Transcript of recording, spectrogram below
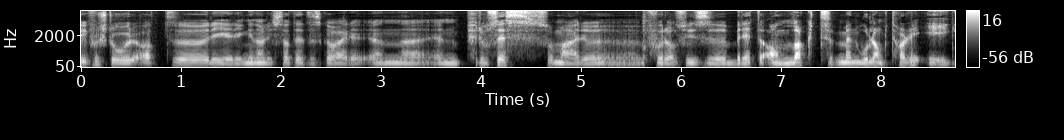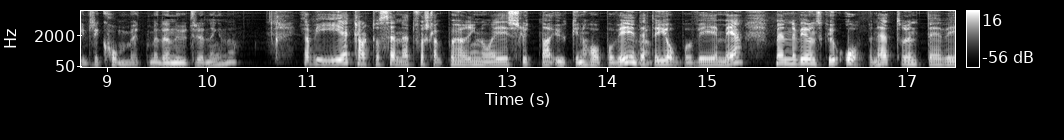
vi forstår at regjeringen har lyst til at dette skal være en, en prosess som er forholdsvis bredt anlagt. Men hvor langt har dere egentlig kommet med den utredningen? da? Ja, Vi er klart å sende et forslag på høring nå i slutten av uken, håper vi. Dette jobber vi med. Men vi ønsker jo åpenhet rundt det vi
